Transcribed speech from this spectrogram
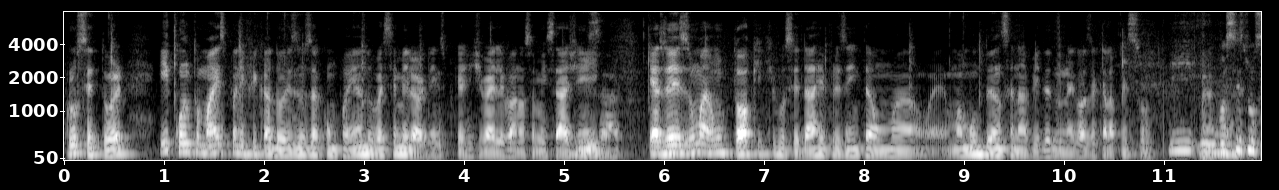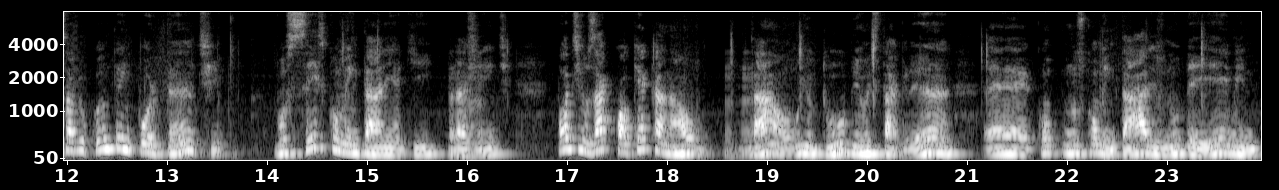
para o setor. E quanto mais panificadores nos acompanhando, vai ser melhor, Denis, porque a gente vai levar nossa mensagem aí. Exato. E às vezes uma, um toque que você dá representa uma, é, uma mudança na vida do negócio daquela pessoa. E, e vocês não sabem o quanto é importante vocês comentarem aqui pra Uhum. gente. Pode usar qualquer canal, Uhum. tá? O YouTube, o Instagram, é, com- nos comentários, no DM,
